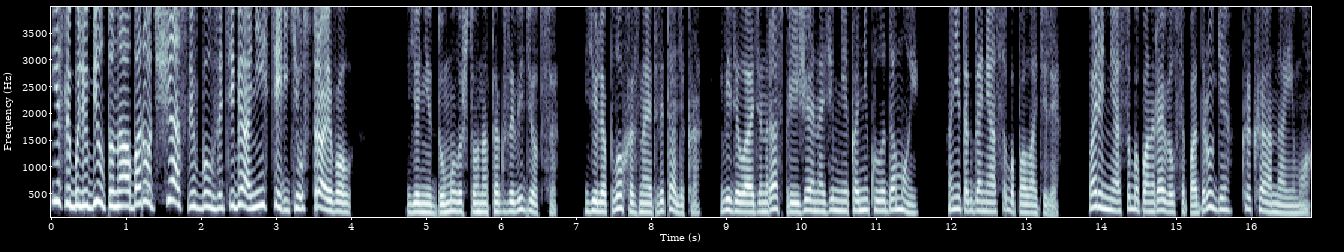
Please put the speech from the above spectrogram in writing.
Если бы любил, то наоборот, счастлив был за тебя, а не истерики устраивал». Я не думала, что она так заведется. Юля плохо знает Виталика. Видела один раз, приезжая на зимние каникулы домой. Они тогда не особо поладили. Парень не особо понравился подруге, как и она ему.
